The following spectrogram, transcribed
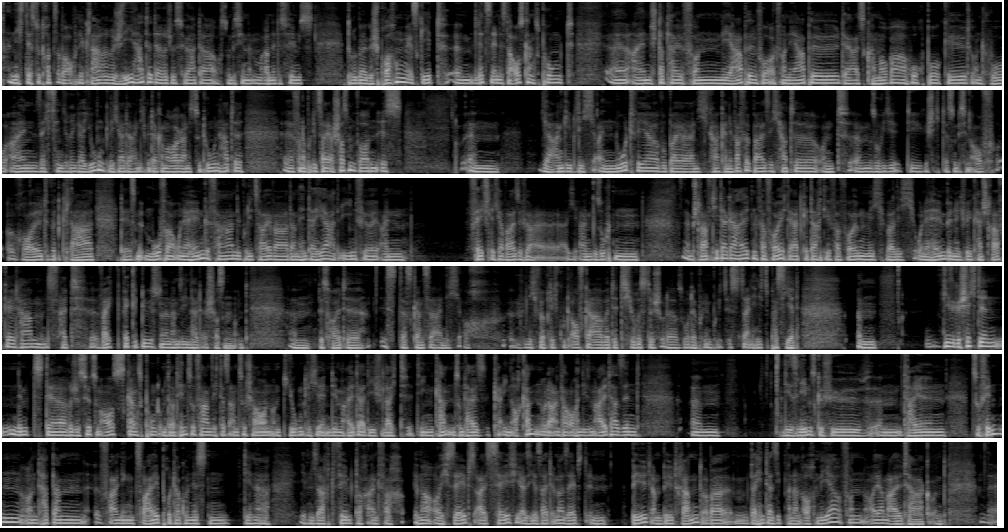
nichtsdestotrotz aber auch eine klare Regie hatte. Der Regisseur hat da auch so ein bisschen am Rande des Films drüber gesprochen. Es geht ähm, letzten Endes der Ausgangspunkt äh, ein Stadtteil von Neapel, ein Vorort von Neapel, der als Camorra-Hochburg gilt und wo ein 16-jähriger Jugendlicher, der eigentlich mit der Camorra gar nichts zu tun hatte, äh, von der Polizei erschossen worden ist. Ähm, ja angeblich eine Notwehr, wobei er eigentlich gar keine Waffe bei sich hatte. Und ähm, so wie die, die Geschichte das so ein bisschen aufrollt, wird klar, der ist mit dem Mofa ohne Helm gefahren. Die Polizei war dann hinterher, hat ihn für einen fälschlicherweise für äh, einen gesuchten ähm, Straftäter gehalten, verfolgt. Er hat gedacht, die verfolgen mich, weil ich ohne Helm bin und ich will kein Strafgeld haben und ist halt äh, weggedüst und dann haben sie ihn halt erschossen. Und ähm, bis heute ist das Ganze eigentlich auch nicht wirklich gut aufgearbeitet, juristisch oder so. Der Polizist ist eigentlich nichts passiert. Ähm, diese Geschichte nimmt der Regisseur zum Ausgangspunkt, um dorthin zu fahren, sich das anzuschauen und Jugendliche in dem Alter, die vielleicht ihn kannten, zum Teil ihn auch kannten oder einfach auch in diesem Alter sind, ähm, dieses Lebensgefühl ähm, teilen zu finden und hat dann vor allen Dingen zwei Protagonisten, denen er eben sagt, filmt doch einfach immer euch selbst als Selfie. Also ihr seid immer selbst im Bild, am Bildrand, aber ähm, dahinter sieht man dann auch mehr von eurem Alltag und äh,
